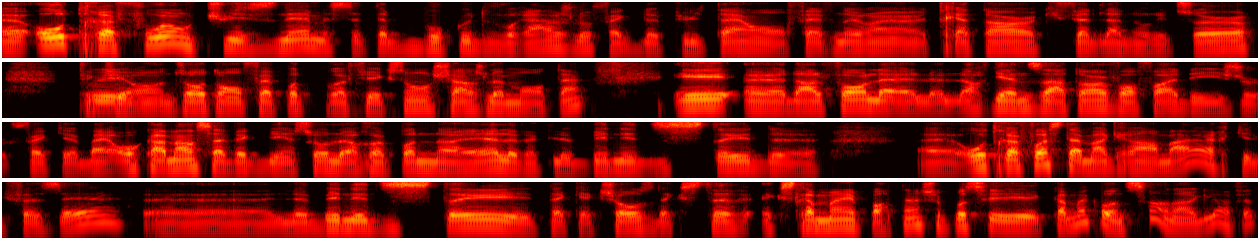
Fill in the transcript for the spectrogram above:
Euh, autrefois, on cuisinait, mais c'était beaucoup d'ouvrages. Fait que depuis le temps, on fait venir un traiteur qui fait de la nourriture. Puis nous autres, on ne fait pas de profit on charge le montant. Et euh, dans le fond, l'organisateur va faire des jeux. Fait que ben, on commence avec bien sûr le repas de Noël, avec le bénédicité de. Euh, autrefois, c'était ma grand-mère qui le faisait. le bénédicité était quelque chose d'extrêmement important. Je ne sais pas comment on dit ça en anglais, en fait?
